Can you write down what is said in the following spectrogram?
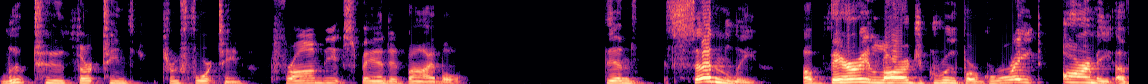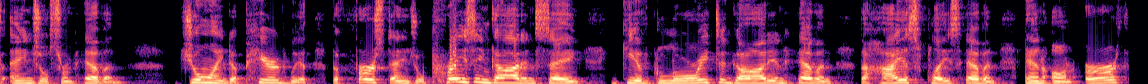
Luke 2 13 through 14 from the expanded Bible. Then suddenly, a very large group or great army of angels from heaven joined, appeared with the first angel, praising God and saying, Give glory to God in heaven, the highest place, heaven, and on earth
